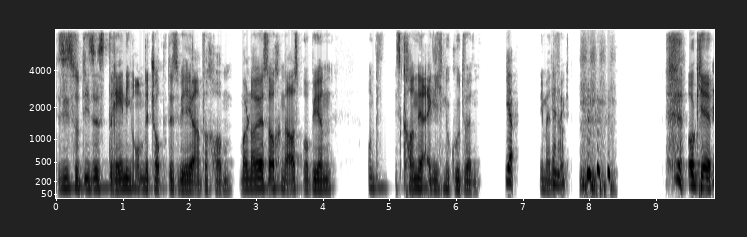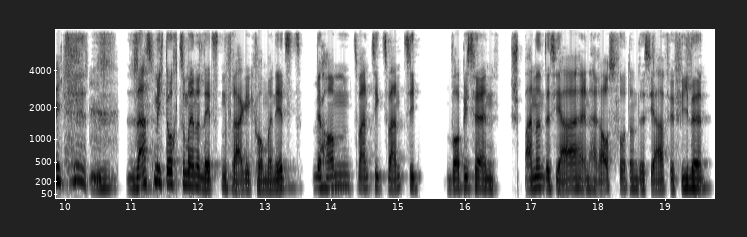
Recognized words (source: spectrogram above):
Das ist so dieses Training on the Job, das wir hier einfach haben. Mal neue Sachen ausprobieren und es kann ja eigentlich nur gut werden. Ja. Im genau. Endeffekt. Genau. okay. Richtig. Lass mich doch zu meiner letzten Frage kommen. Jetzt, wir haben 2020 war bisher ein spannendes Jahr, ein herausforderndes Jahr für viele.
